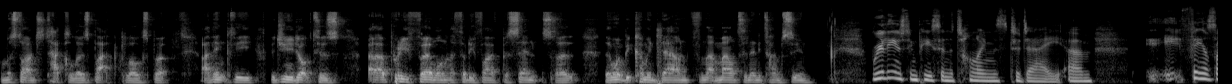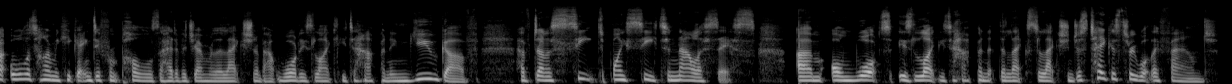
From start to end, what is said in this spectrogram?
and we're starting to tackle those backlogs. But I think the, the junior doctors are pretty firm on the 35%. So they won't be coming down from that mountain anytime soon. Really interesting piece in the Times today. Um, it feels like all the time we keep getting different polls ahead of a general election about what is likely to happen. And YouGov have done a seat by seat analysis um, on what is likely to happen at the next election. Just take us through what they found.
